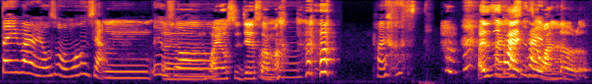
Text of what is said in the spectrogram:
但一般人有什么梦想？嗯，例如说嗯环游世界算吗？嗯 好像还是这环游世界太太玩吗乐了？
